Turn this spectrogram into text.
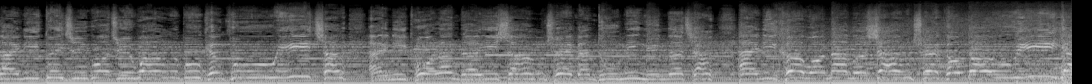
爱你对峙过绝望，不肯哭一场，爱你破烂的衣裳，却敢堵命运的枪，爱你和我那么像，缺口都一样。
